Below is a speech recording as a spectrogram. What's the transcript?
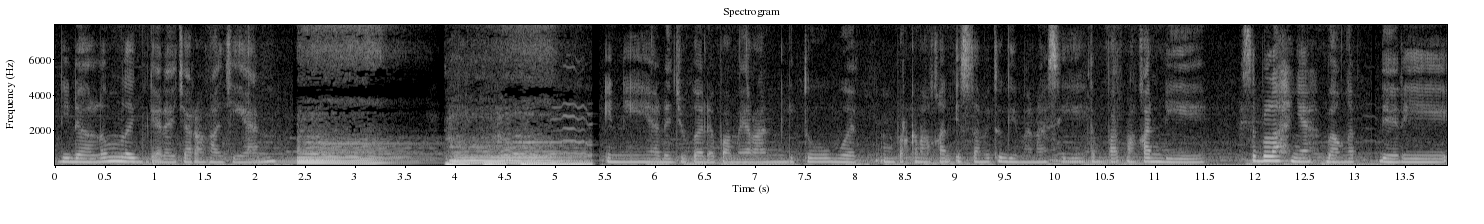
Di dalam lagi ada acara kajian. Ini ada juga ada pameran gitu buat memperkenalkan Islam itu gimana sih. Tempat makan di sebelahnya banget dari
